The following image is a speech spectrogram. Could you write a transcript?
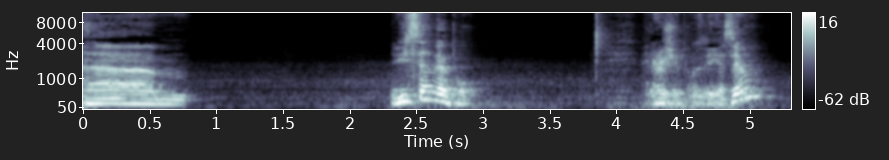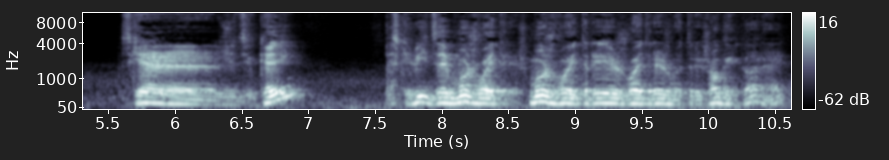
euh, lui, il savait pas. Et là, j'ai posé des questions, parce que j'ai dit OK, parce que lui, il disait, moi, je vais être riche, moi, je vais être riche, je vais être riche, je vais être riche. OK, correct.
